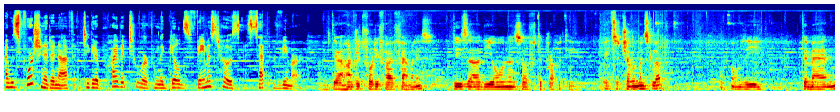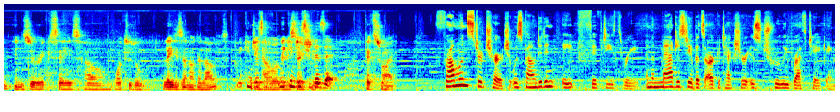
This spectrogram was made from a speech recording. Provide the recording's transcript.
I was fortunate enough to get a private tour from the Guild's famous host, Sepp Wimmer. There are 145 families. These are the owners of the property. It's a gentleman's club. Only the man in Zurich says how what to do. Ladies are not allowed. We can just we can just visit. That's right. Fraumünster Church was founded in 853, and the majesty of its architecture is truly breathtaking.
